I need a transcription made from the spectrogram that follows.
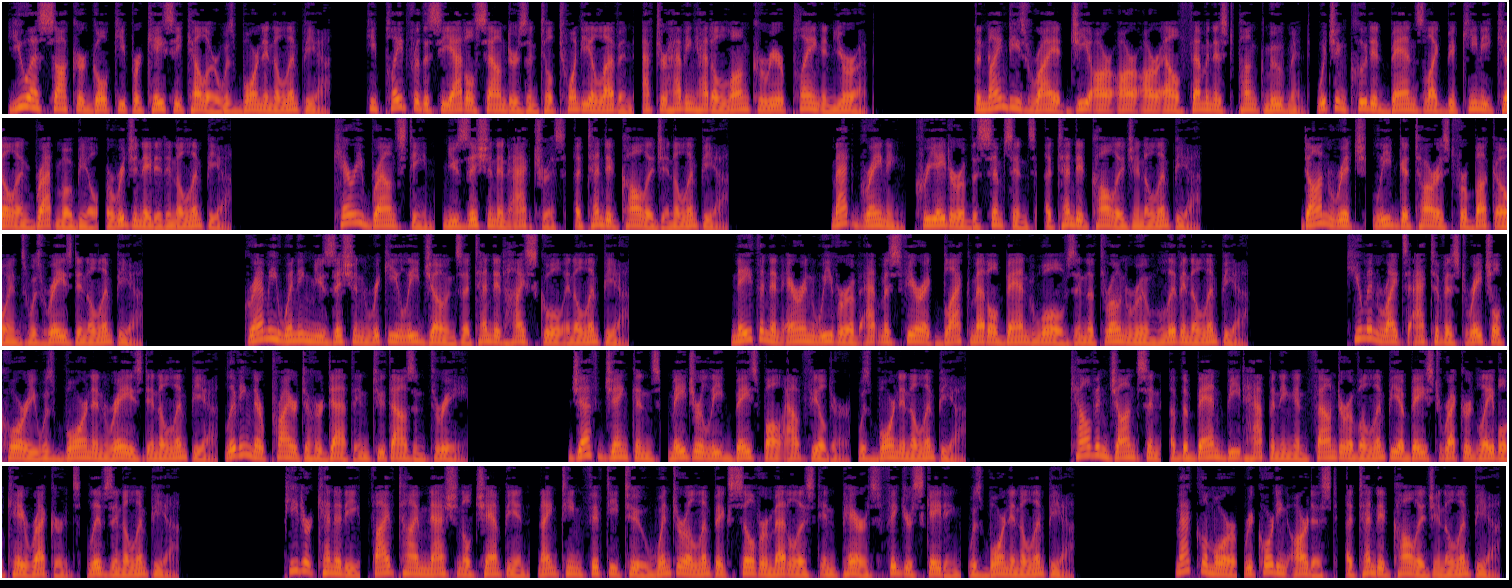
U.S. soccer goalkeeper Kasey Keller was born in Olympia. He played for the Seattle Sounders until 2011, after having had a long career playing in Europe. The 90s Riot GRRRL feminist punk movement, which included bands like Bikini Kill and Bratmobile, originated in Olympia. Carrie Brownstein, musician and actress, attended college in Olympia. Matt Groening, creator of The Simpsons, attended college in Olympia. Don Rich, lead guitarist for Buck Owens was raised in Olympia. Grammy-winning musician Rickie Lee Jones attended high school in Olympia. Nathan and Aaron Weaver of atmospheric black metal band Wolves in the Throne Room live in Olympia. Human rights activist Rachel Corrie was born and raised in Olympia, living there prior to her death in 2003. Jeff Jenkins, Major League Baseball outfielder, was born in Olympia. Calvin Johnson, of the band Beat Happening and founder of Olympia-based record label K Records, lives in Olympia. Peter Kennedy, five-time national champion, 1952 Winter Olympics silver medalist in pairs figure skating, was born in Olympia. Macklemore, recording artist, attended college in Olympia.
